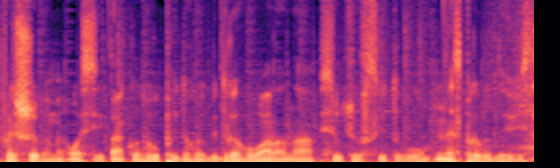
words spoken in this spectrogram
фальшивими. Ось і так група відреагувала на всю цю світову несправедливість.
